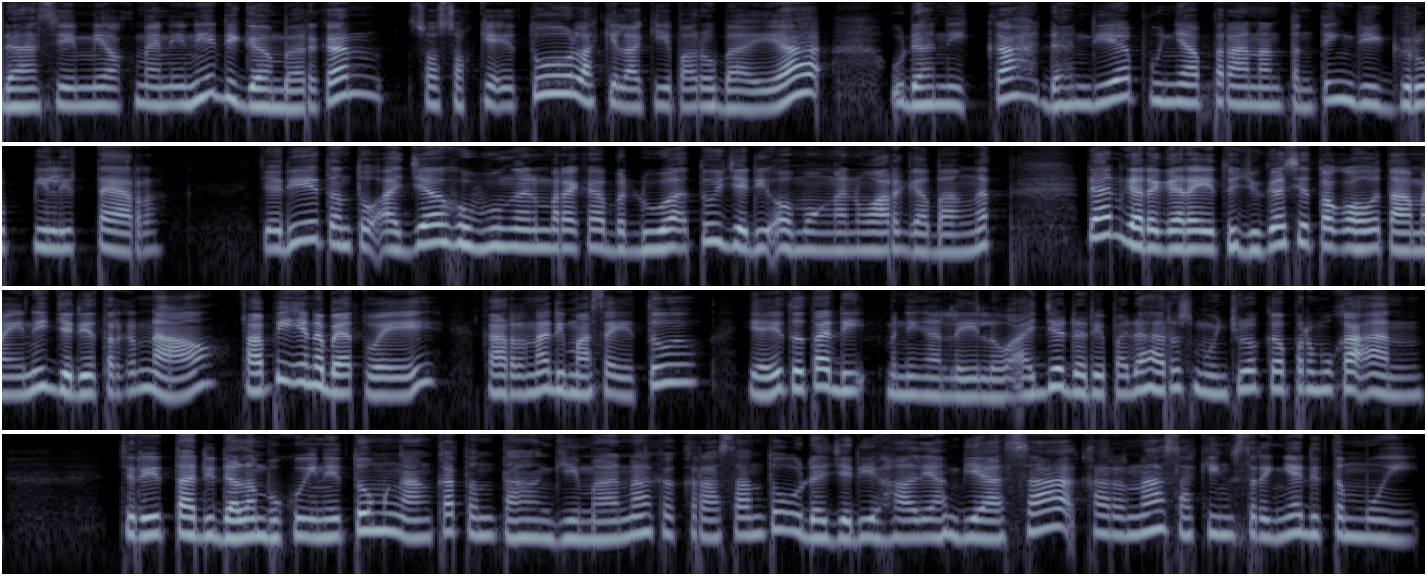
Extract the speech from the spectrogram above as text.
Dan si milkman ini digambarkan sosoknya itu laki-laki paruh baya, udah nikah dan dia punya peranan penting di grup militer. Jadi tentu aja hubungan mereka berdua tuh jadi omongan warga banget. Dan gara-gara itu juga si tokoh utama ini jadi terkenal, tapi in a bad way. Karena di masa itu, ya itu tadi, mendingan Lelo aja daripada harus muncul ke permukaan cerita di dalam buku ini tuh mengangkat tentang gimana kekerasan tuh udah jadi hal yang biasa karena saking seringnya ditemui.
